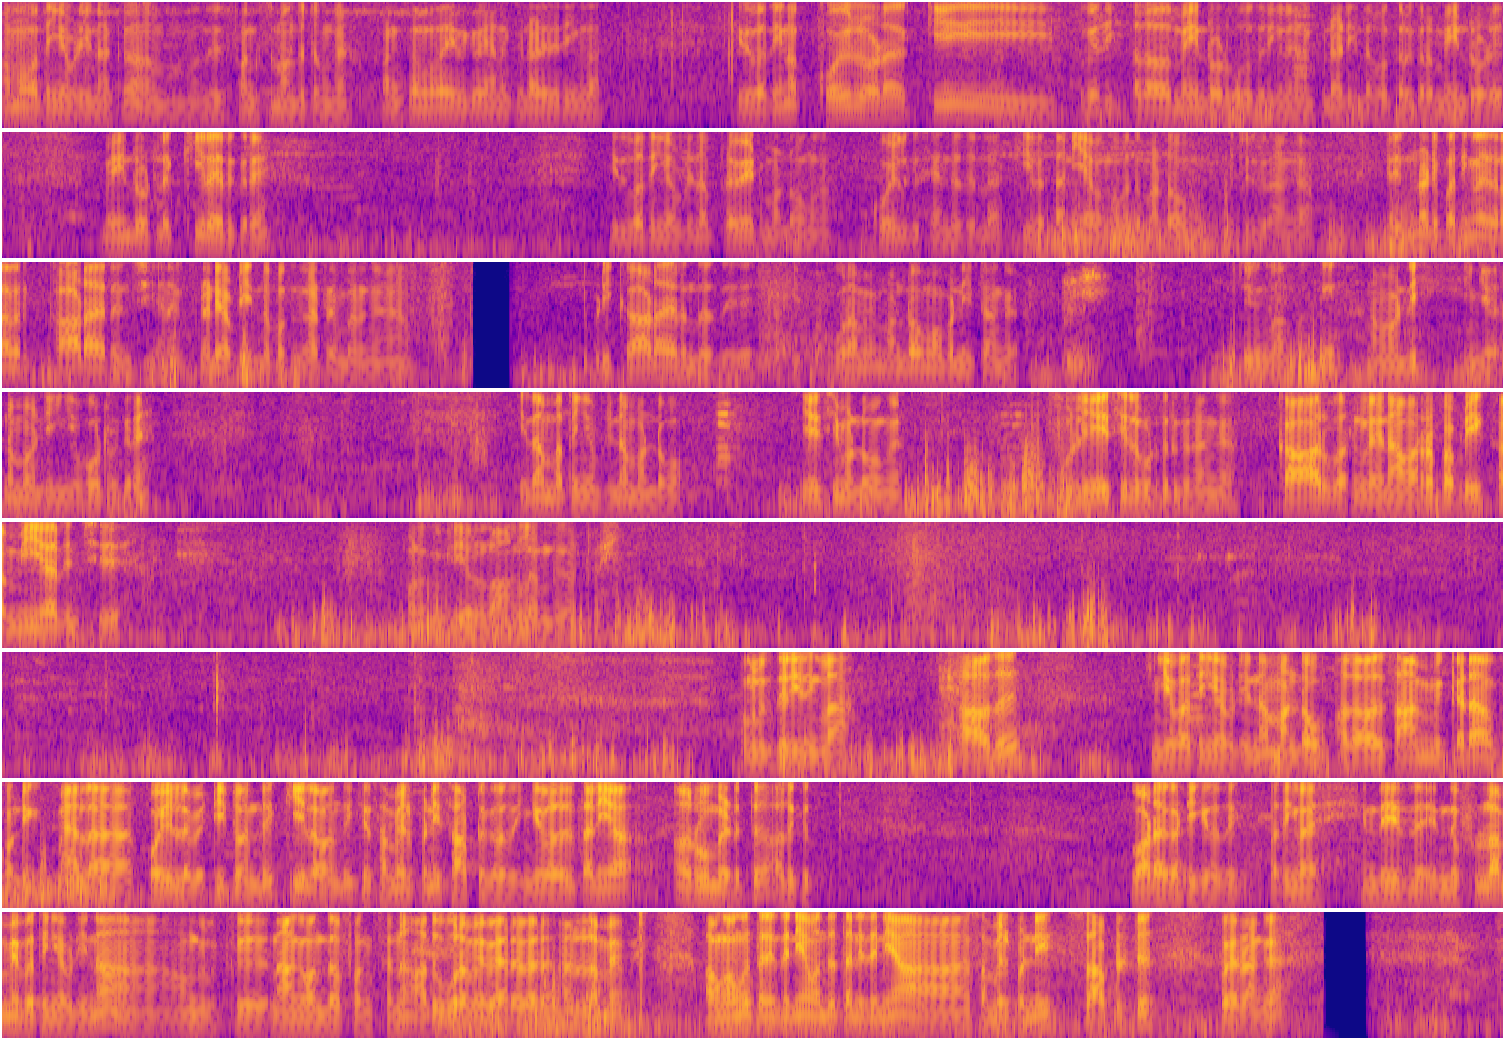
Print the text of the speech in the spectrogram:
நம்ம பார்த்தீங்க அப்படின்னாக்கா வந்து ஃபங்க்ஷன் வந்துட்டோம்ங்க. ஃபங்க்ஷனில் தான் இருக்கிறேன். எனக்கு பின்னாடி தெரியுங்களா? இது பார்த்தீங்கன்னா கோயிலோட கீ பகுதி அதாவது மெயின் ரோடு போகுது தெரியுங்களா? எனக்கு பின்னாடி இந்த பக்கம் இருக்கிற மெயின் ரோடு மெயின் ரோட்டில் கீழே இருக்கிறேன். இது பார்த்தீங்க அப்படின்னா ப்ரைவேட் மண்டபங்க. கோயிலுக்கு சேர்ந்ததில்ல. கீழே தனியாக அவங்க வந்து மண்டபம் பிடிச்சிருக்கிறாங்க. இதுக்கு முன்னாடி பார்த்திங்கன்னா இதெல்லாம் வெறும் காடாக இருந்துச்சு. எனக்கு பின்னாடி அப்படியே இந்த பக்கம் காட்டுறேன் பாருங்கள் இப்படி காடாக இருந்தது. இப்போ பூராமே மண்டபமாக பண்ணிட்டாங்க. தெரியுதுங்களா உங்களுக்கு? நம்ம வண்டி இங்கே நம்ம வண்டி இங்கே போட்டிருக்கிறேன். இதான் பார்த்திங்க அப்படின்னா மண்டபம். ஏசி மண்டபங்க. ஃபுல் ஏசியில் கொடுத்துருக்குறாங்க. கார் பாருங்களேன் நான் வர்றப்ப அப்படியே கம்மியாக இருந்துச்சு. வீடியோ லாங்கில் இருந்து காட்டுறேன். உங்களுக்கு தெரியுதுங்களா? அதாவது இங்கே பார்த்தீங்க அப்படின்னா மண்டபம். அதாவது சாமி கடா கொண்டு மேலே கோயிலில் வெட்டிட்டு வந்து கீழே வந்து இங்கே சமையல் பண்ணி சாப்பிட்டுக்கிறது. இங்கே வந்து தனியாக ரூம் எடுத்து அதுக்கு வாடகை கட்டிக்கிறது. பார்த்தீங்களா இந்த இது இந்த ஃபுல்லாமே பார்த்தீங்க அப்படின்னா அவங்களுக்கு நாங்கள் வந்த ஃபங்க்ஷனு அது பூராமே வேறு வேறு. எல்லாமே அவங்கவுங்க தனித்தனியாக வந்து தனித்தனியாக சமையல் பண்ணி சாப்பிட்டுட்டு போயிடுறாங்க.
